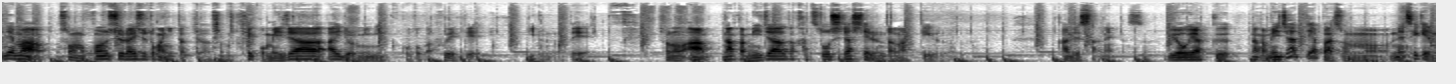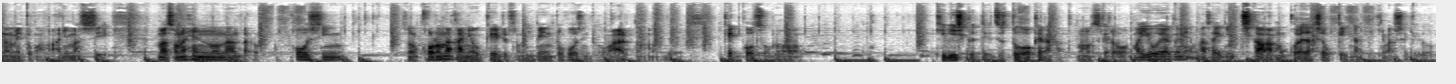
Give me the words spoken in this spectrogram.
でまあその今週来週とかに至ってはその結構メジャーアイドルを見に行くことが増えているのでそのあなんかメジャーが活動しだしてるんだなっていう感じですかね。ようやく、なんかメジャーってやっぱそのね、世間の目とかもありますし、まあその辺のなんだろう、方針、そのコロナ禍におけるそのイベント方針とかもあると思うんで、結構その、厳しくてずっと動けなかったと思うんですけど、まあ、ようやくね、まあ、最近地下はもう声出し OK になってきましたけど、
